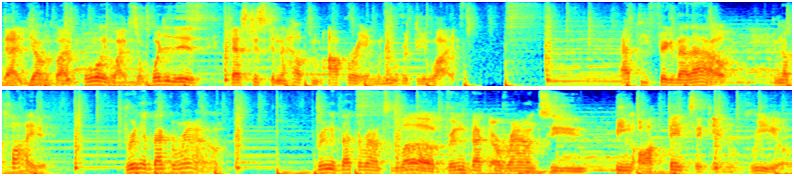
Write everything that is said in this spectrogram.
that young black boy likes, or what it is that's just gonna help them operate and maneuver through life. After you figure that out, then apply it. Bring it back around. Bring it back around to love. Bring it back around to being authentic and real.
